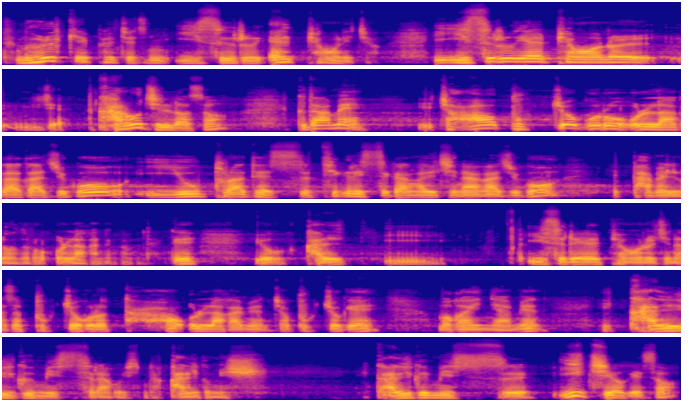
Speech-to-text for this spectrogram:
드넓게 펼쳐진 이스르엘 평원이죠. 이 이스르엘 평원을 이제 가로질러서 그 다음에 저 북쪽으로 올라가 가지고 유프라테스 티그리스 강을 지나 가지고 바벨론으로 올라가는 겁니다. 요갈 이 이스라엘 평원을 지나서 북쪽으로 더 올라가면 저 북쪽에 뭐가 있냐면 이 갈그미스라고 있습니다. 갈그미시. 갈그미스 이 지역에서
